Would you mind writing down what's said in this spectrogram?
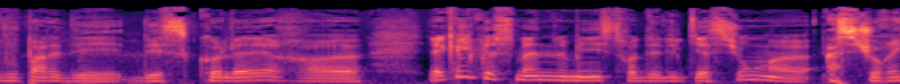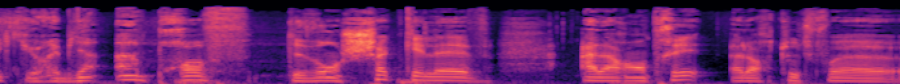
vous parlez des, des scolaires. euh, il y a quelques semaines, le ministre de l'Éducation euh, assurait qu'il y aurait bien un prof devant chaque élève à la rentrée. Alors toutefois, euh,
